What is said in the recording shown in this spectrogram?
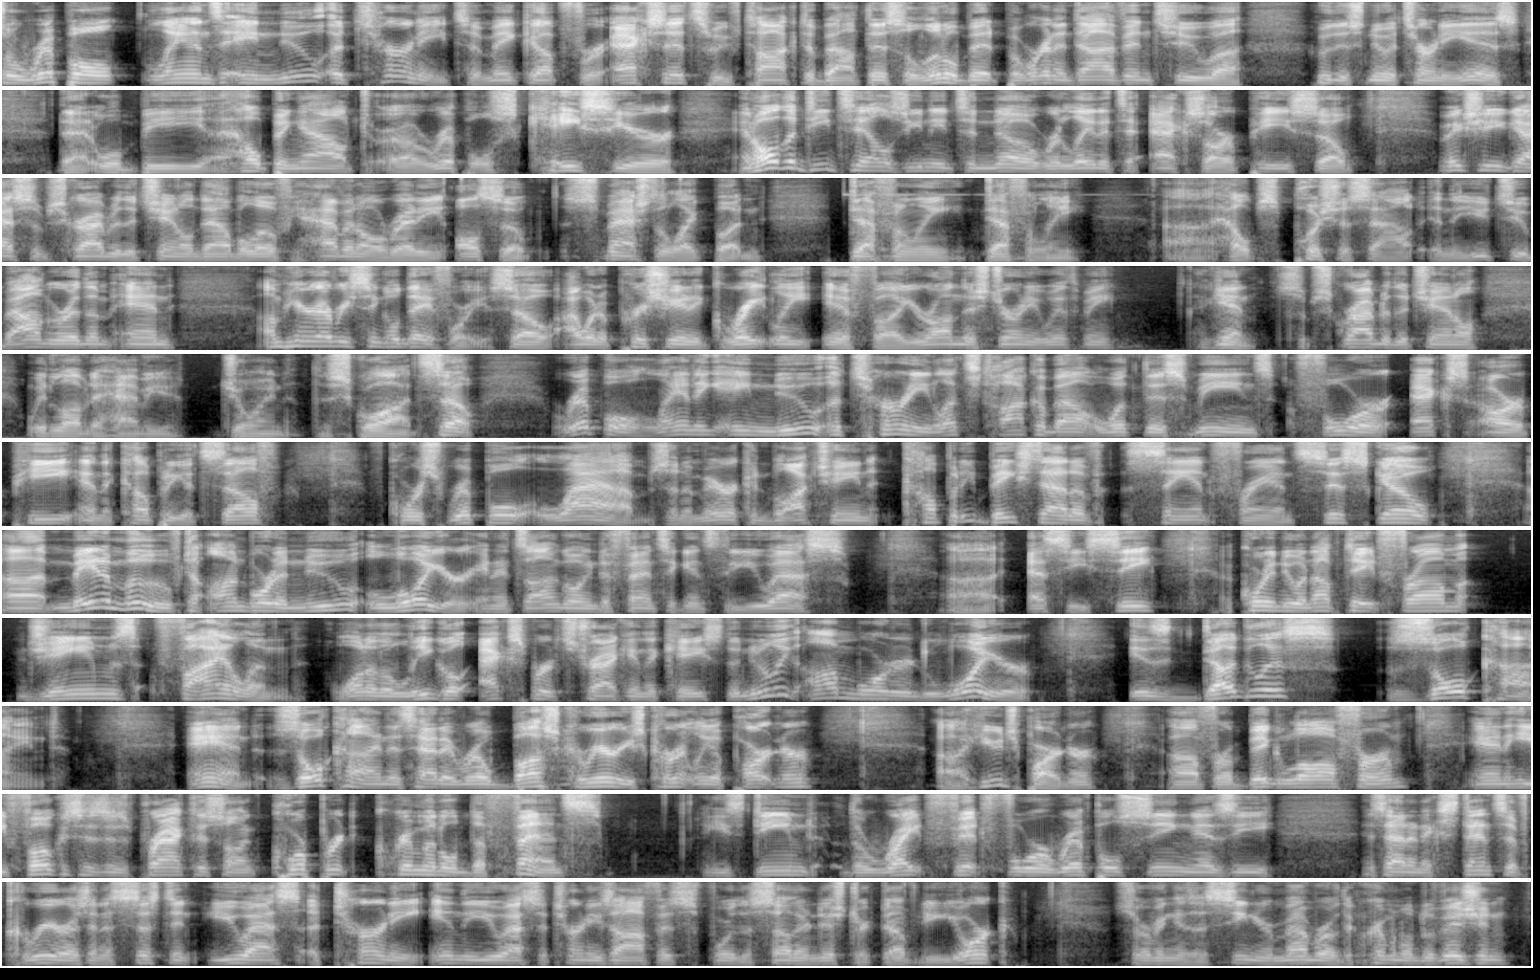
So Ripple lands a new attorney to make up for exits. We've talked about this a little bit, but we're going to dive into uh, who this new attorney is that will be helping out uh, Ripple's case here and all the details you need to know related to XRP. So make sure you guys subscribe to the channel down below if you haven't already. Also, smash the like button. Definitely, definitely uh, helps push us out in the YouTube algorithm. And I'm here every single day for you. So I would appreciate it greatly if uh, you're on this journey with me. Again, subscribe to the channel. We'd love to have you join the squad. So, Ripple landing a new attorney. Let's talk about what this means for XRP and the company itself. Of course, Ripple Labs, an American blockchain company based out of San Francisco, uh, made a move to onboard a new lawyer in its ongoing defense against the U.S. Uh, SEC. According to an update from James Filan, one of the legal experts tracking the case. The newly onboarded lawyer is Douglas Zolkind. And Zolkind has had a robust career. He's currently a partner, a huge partner uh, for a big law firm, and he focuses his practice on corporate criminal defense. He's deemed the right fit for Ripple, seeing as he has had an extensive career as an assistant U.S. attorney in the U.S. Attorney's Office for the Southern District of New York serving as a senior member of the Criminal Division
